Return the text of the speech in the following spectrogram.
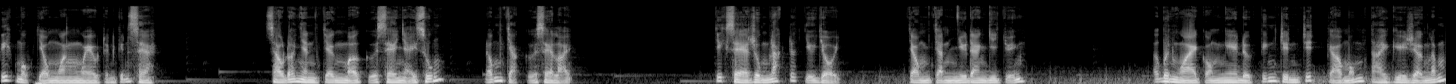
Viết một dòng ngoằn ngoèo trên kính xe. Sau đó nhanh chân mở cửa xe nhảy xuống, Đóng chặt cửa xe lại. Chiếc xe rung lắc rất dữ dội, Chồng chành như đang di chuyển. Ở bên ngoài còn nghe được tiếng trinh trích cào móng tay ghi rợn lắm.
